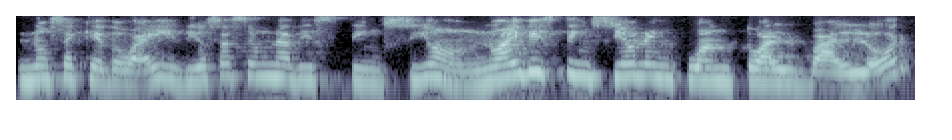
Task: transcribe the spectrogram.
no se quedó ahí. Dios hace una distinción. No hay distinción en cuanto al valor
